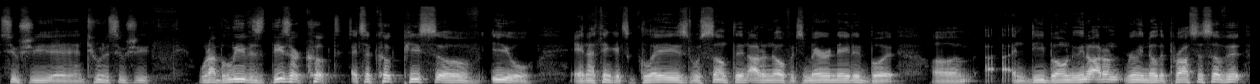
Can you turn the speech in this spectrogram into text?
sushi and tuna sushi, what I believe is these are cooked. It's a cooked piece of eel, and I think it's glazed with something. I don't know if it's marinated, but um, and deboned. You know, I don't really know the process of it,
